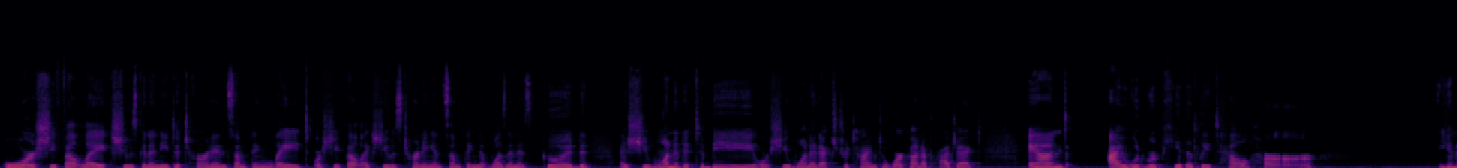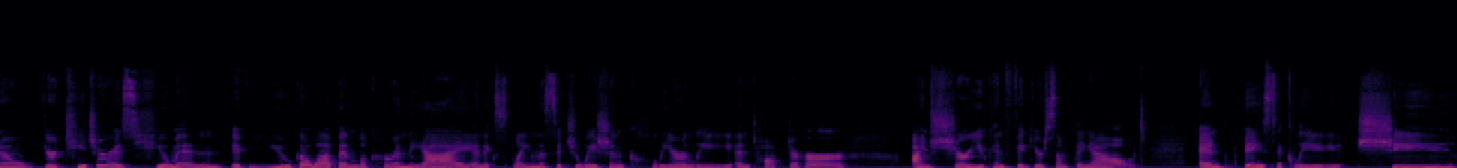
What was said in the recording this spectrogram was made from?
or she felt like she was going to need to turn in something late or she felt like she was turning in something that wasn't as good as she wanted it to be or she wanted extra time to work on a project and i would repeatedly tell her you know, your teacher is human. If you go up and look her in the eye and explain the situation clearly and talk to her, I'm sure you can figure something out. And basically, she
